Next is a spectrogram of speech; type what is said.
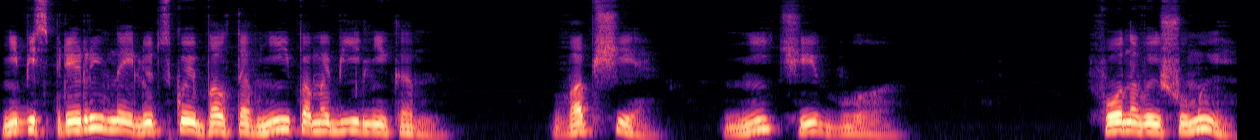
ни беспрерывной людской болтовни по мобильникам. Вообще ничего. Фоновые шумы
